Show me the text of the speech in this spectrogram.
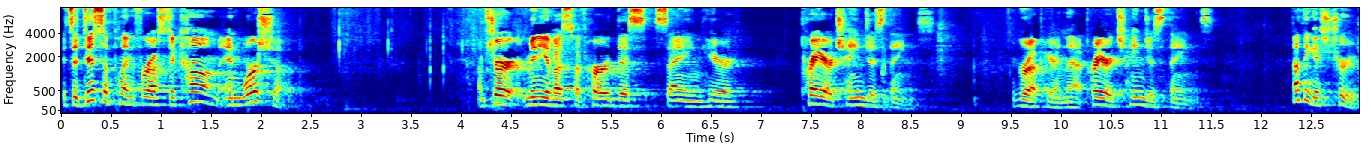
it's a discipline for us to come and worship. I'm sure many of us have heard this saying here prayer changes things. I grew up hearing that. Prayer changes things. I think it's true.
